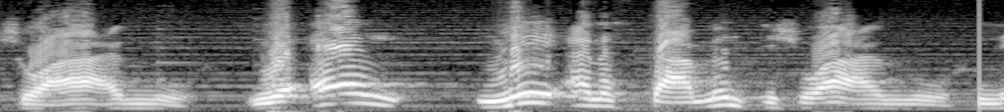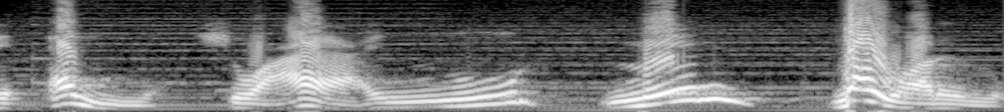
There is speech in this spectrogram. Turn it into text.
شعاع النور. وقال ليه أنا استعملت شعاع النور؟ لأن شعاع النور من جوهر النور.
